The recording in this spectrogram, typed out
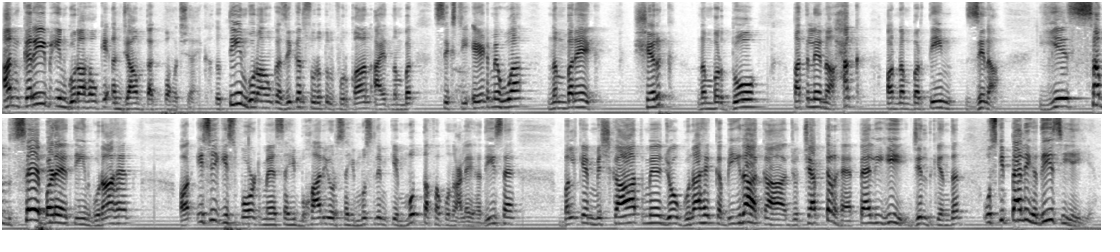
अन करीब इन गुनाहों के अंजाम तक पहुँच जाएगा। तो तीन गुनाहों का ज़िक्र सूरतुल फुरकान, आयत नंबर 68 में हुआ। नंबर एक, शिरक। नंबर दो, कत्ल ना हक। और नंबर तीन, जिना। ये सबसे बड़े तीन गुनाह हैं। और इसी की स्पोर्ट में सही बुखारी और सही मुस्लिम की मुतफकुन हदीस है। बल्कि मिशकात में जो गुनाह कबीरा का जो चैप्टर है, पहली ही जिल्द के अंदर, उसकी पहली हदीस ही यही है।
